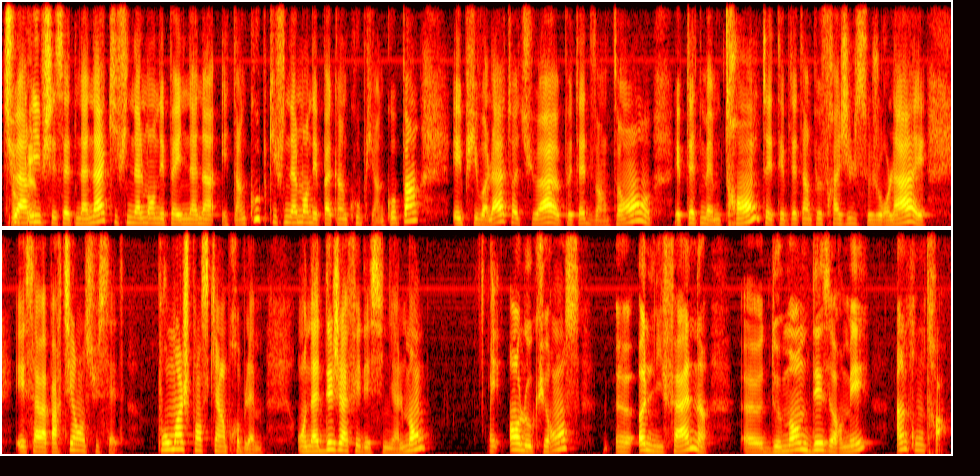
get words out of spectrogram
Tu arrives chez cette nana qui finalement n'est pas une nana, est un couple, qui finalement n'est pas qu'un couple, il y a un copain. Et puis voilà, toi tu as euh, peut-être 20 ans, et peut-être même 30, et tu es peut-être un peu fragile ce jour-là, et, et ça va partir en sucette. Pour moi, je pense qu'il y a un problème. On a déjà fait des signalements, et en l'occurrence, euh, OnlyFans euh, demande désormais un contrat.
